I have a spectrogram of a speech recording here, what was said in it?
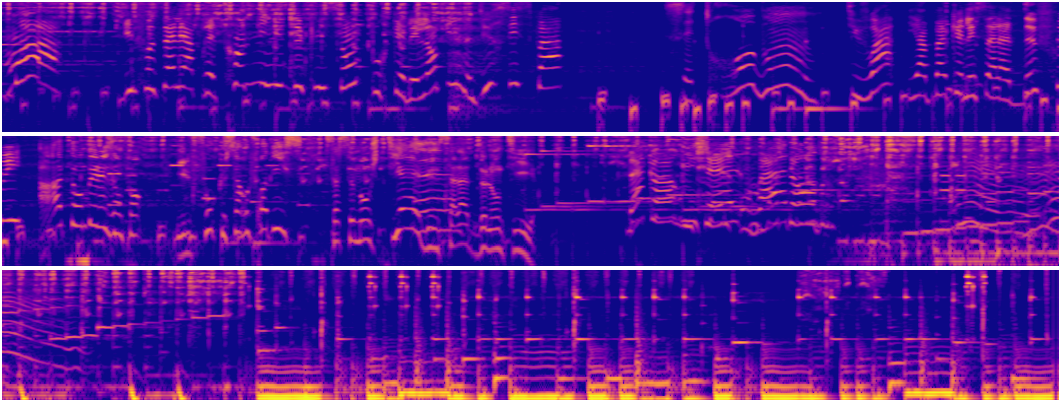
Moi Il faut saler après 30 minutes de cuisson pour que les lentilles ne durcissent pas. C'est trop bon Tu vois, il n'y a pas que les salades de fruits. Attendez les enfants, il faut que ça refroidisse. Ça se mange tiède une salade de lentilles. D'accord, Michel, on va attendre.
